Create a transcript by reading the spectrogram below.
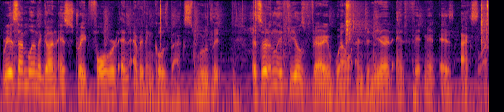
Reassembling the gun is straightforward and everything goes back smoothly. It certainly feels very well engineered and fitment is excellent.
